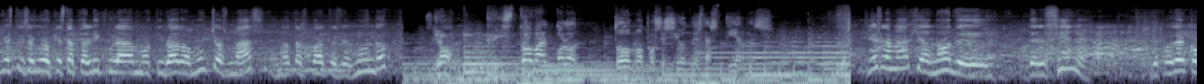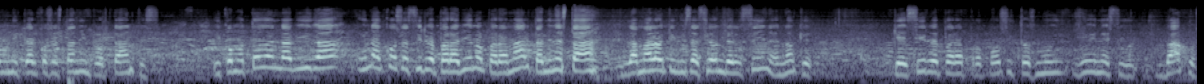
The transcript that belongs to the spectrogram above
yo estoy seguro que esta película ha motivado a muchos más en otras partes del mundo. Yo, Cristóbal Colón, tomo posesión de estas tierras. Y es la magia ¿no? de, del cine, de poder comunicar cosas tan importantes. Y como todo en la vida, una cosa sirve para bien o para mal. También está la mala utilización del cine, ¿no? que, que sirve para propósitos muy ruines y bajos.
